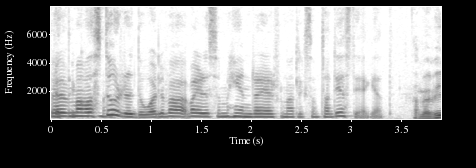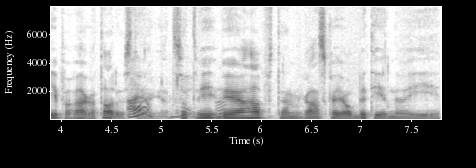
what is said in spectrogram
Behöver man vara större då eller vad, vad är det som hindrar er från att liksom ta det steget? Ja, men vi är på väg att ta det steget. så okej. att vi, vi har haft en ganska jobbig tid nu i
